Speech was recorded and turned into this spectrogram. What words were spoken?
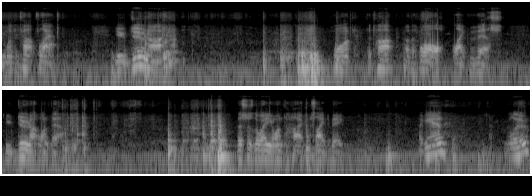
You want the top flat. You do not want the top of the wall like this. You do not want that. This is the way you want the high side to be. Again, glue.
